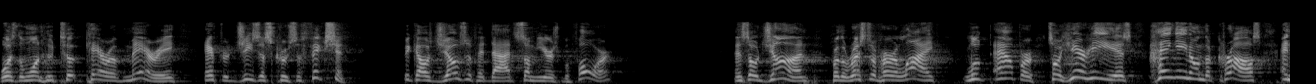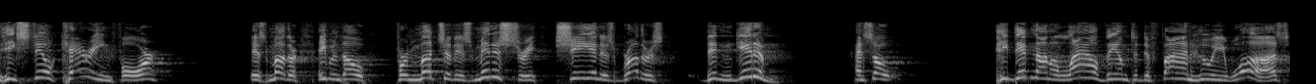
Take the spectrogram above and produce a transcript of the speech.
was the one who took care of Mary after Jesus' crucifixion because Joseph had died some years before. And so John, for the rest of her life, looked out for her. So here he is hanging on the cross, and he's still caring for his mother, even though for much of his ministry, she and his brothers didn't get him. And so he did not allow them to define who he was,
